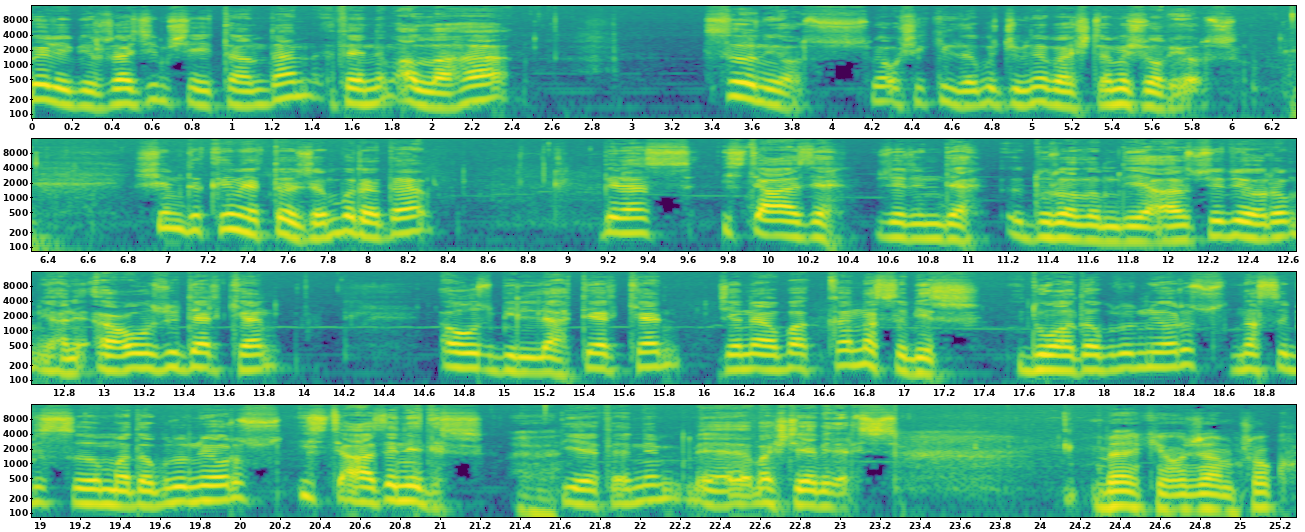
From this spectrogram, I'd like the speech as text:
böyle bir racim şeytandan efendim Allah'a sığınıyoruz ve o şekilde bu cümle başlamış oluyoruz. Şimdi kıymetli hocam burada biraz istiaze üzerinde duralım diye arzu ediyorum. Yani euzu derken Euz billah derken Cenab-ı Hakk'a nasıl bir duada bulunuyoruz? Nasıl bir sığınmada bulunuyoruz? İstiaze nedir? Evet. diye efendim e, başlayabiliriz. Belki hocam çok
